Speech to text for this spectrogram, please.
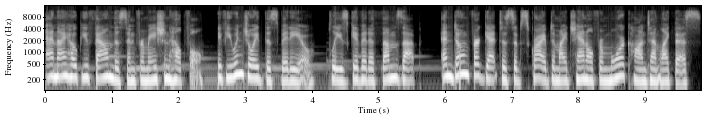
And I hope you found this information helpful. If you enjoyed this video, please give it a thumbs up. And don't forget to subscribe to my channel for more content like this.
